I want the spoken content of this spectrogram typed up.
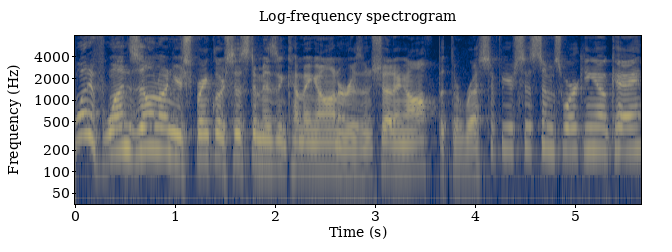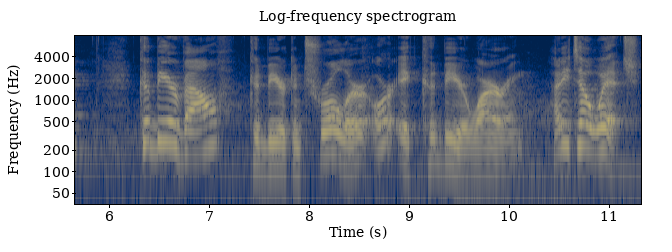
What if one zone on your sprinkler system isn't coming on or isn't shutting off, but the rest of your system's working okay? Could be your valve, could be your controller, or it could be your wiring. How do you tell which?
